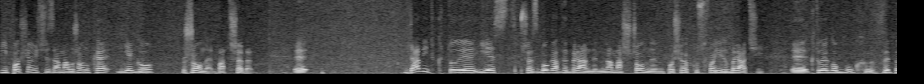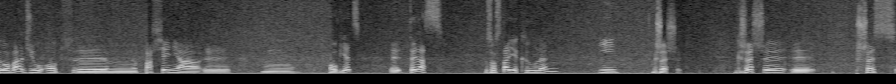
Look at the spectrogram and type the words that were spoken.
i posiąść za małżonkę jego żonę, Batrzebę. E, Dawid, który jest przez Boga wybranym, namaszczonym pośrodku swoich braci, e, którego Bóg wyprowadził od pasienia e, mm, owiec, teraz zostaje królem i grzeszy. Grzeszy przez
